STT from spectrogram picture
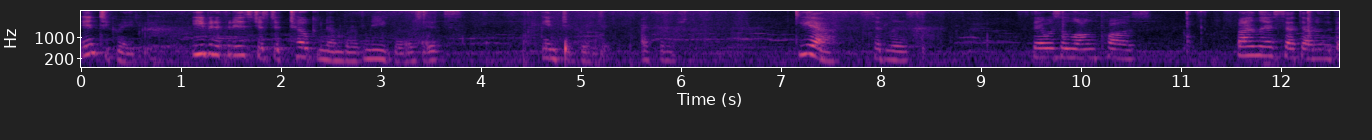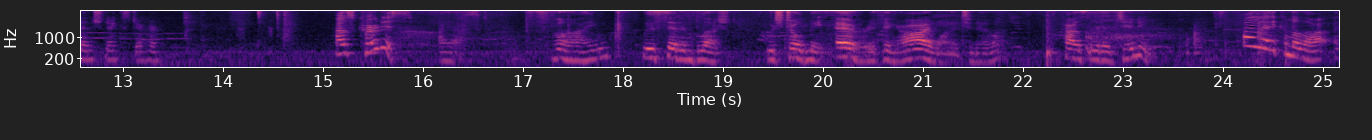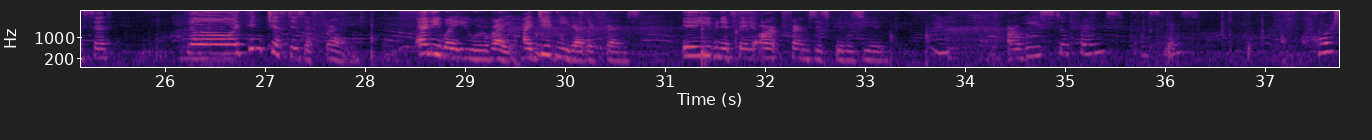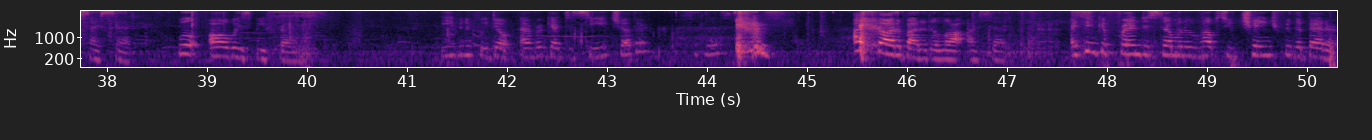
Integrated. Even if it is just a token number of Negroes, it's integrated. I finished. Yeah, said Liz. There was a long pause. Finally, I sat down on the bench next to her. How's Curtis? I asked. Fine, Liz said and blushed, which told me everything I wanted to know. How's little Jimmy? I like him a lot, I said. Though I think just as a friend. Anyway, you were right. I did need other friends, even if they aren't friends as good as you. Are we still friends? asked Liz. Of course, I said. We'll always be friends. Even if we don't ever get to see each other? said Liz. I've thought about it a lot, I said. I think a friend is someone who helps you change for the better.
